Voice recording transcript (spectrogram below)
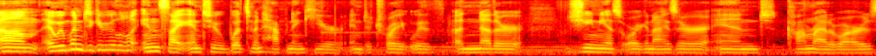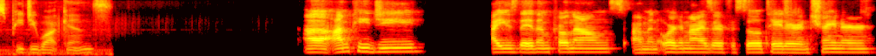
Um, and we wanted to give you a little insight into what's been happening here in Detroit with another genius organizer and comrade of ours, PG Watkins. Uh, I'm PG. I use they, them pronouns. I'm an organizer, facilitator, and trainer.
